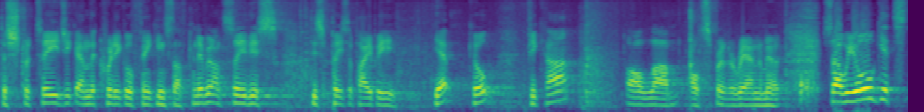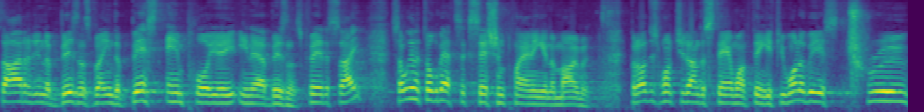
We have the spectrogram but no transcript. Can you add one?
the strategic and the critical thinking stuff. Can everyone see this, this piece of paper here? Yep, cool. If you can't, I'll, um, I'll spread it around in a minute. So we all get started in a business being the best employee in our business. Fair to say? So we're going to talk about succession planning in a moment. But I just want you to understand one thing. If you want to be a true,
